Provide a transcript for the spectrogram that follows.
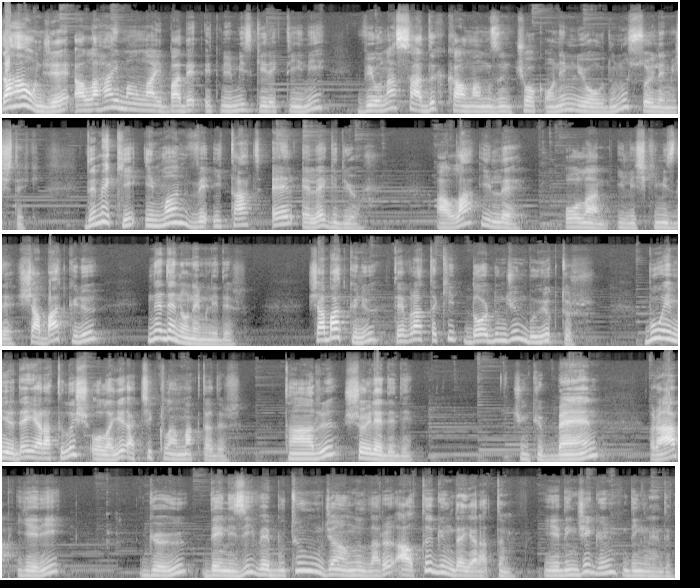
Daha önce Allah'a imanla ibadet etmemiz gerektiğini ve ona sadık kalmamızın çok önemli olduğunu söylemiştik. Demek ki iman ve itaat el ele gidiyor. Allah ile olan ilişkimizde Şabat günü neden önemlidir? Şabat günü Tevrat'taki dördüncü buyruktur. Bu emirde yaratılış olayı açıklanmaktadır. Tanrı şöyle dedi. Çünkü ben Rab yeri, göğü, denizi ve bütün canlıları altı günde yarattım. yedinci gün dinlendim.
